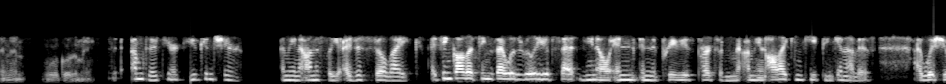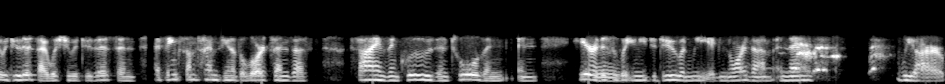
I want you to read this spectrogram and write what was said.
and then we'll go to me. I'm good. You you can share. I mean, honestly, I just feel like I think all the things I was really upset, you know, in in the previous parts of. I mean, all I can keep thinking of is, I wish you would do this. I wish you would do this. And I think sometimes, you know, the Lord sends us signs and clues and tools and and here, mm. this is mm. what you need to do, and we ignore them, and then we are.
